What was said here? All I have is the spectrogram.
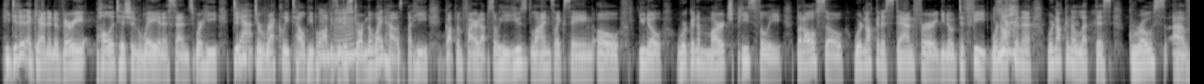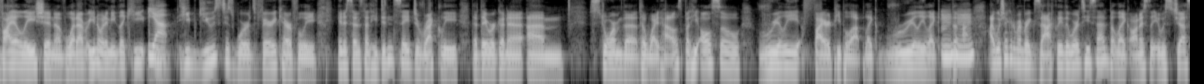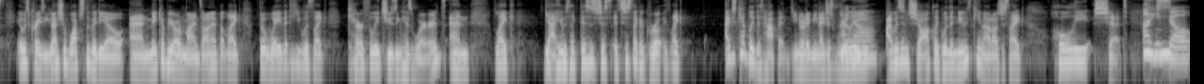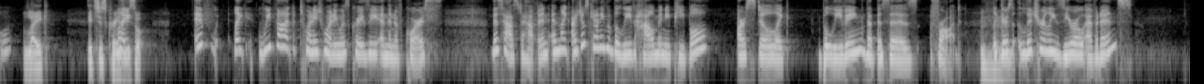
he did it again in a very politician way in a sense where he didn't Yeah. Mm-hmm. directly tell people obviously to storm the white house but he got them fired up so he used lines like saying oh you know we're going to march peacefully but also we're not going to stand for you know defeat we're not going to we're not going to let this gross uh, violation of whatever you know what i mean like he Yeah. he, he used his words very carefully in a sense that he didn't say directly that they were going to um, storm the the White House, but he also really fired people up. Like really, like the, mm-hmm. I, I wish I could remember exactly the words he said, but like honestly, it was just it was crazy. You guys should watch the video and make up your own minds on it. But like the way that he was like carefully choosing his words and like yeah, he was like, this is just it's just like a grow like. I just can't believe this happened. You know what I mean? I just really, know. I was in shock. Like when the news came out, I was just like, holy shit. I know. Like, it's just crazy. Like- so, if like we thought 2020 was crazy and then of course this has to happen. And like i just can't even believe how many people are still like believing that this is fraud. Like mm-hmm. there's literally zero evidence.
